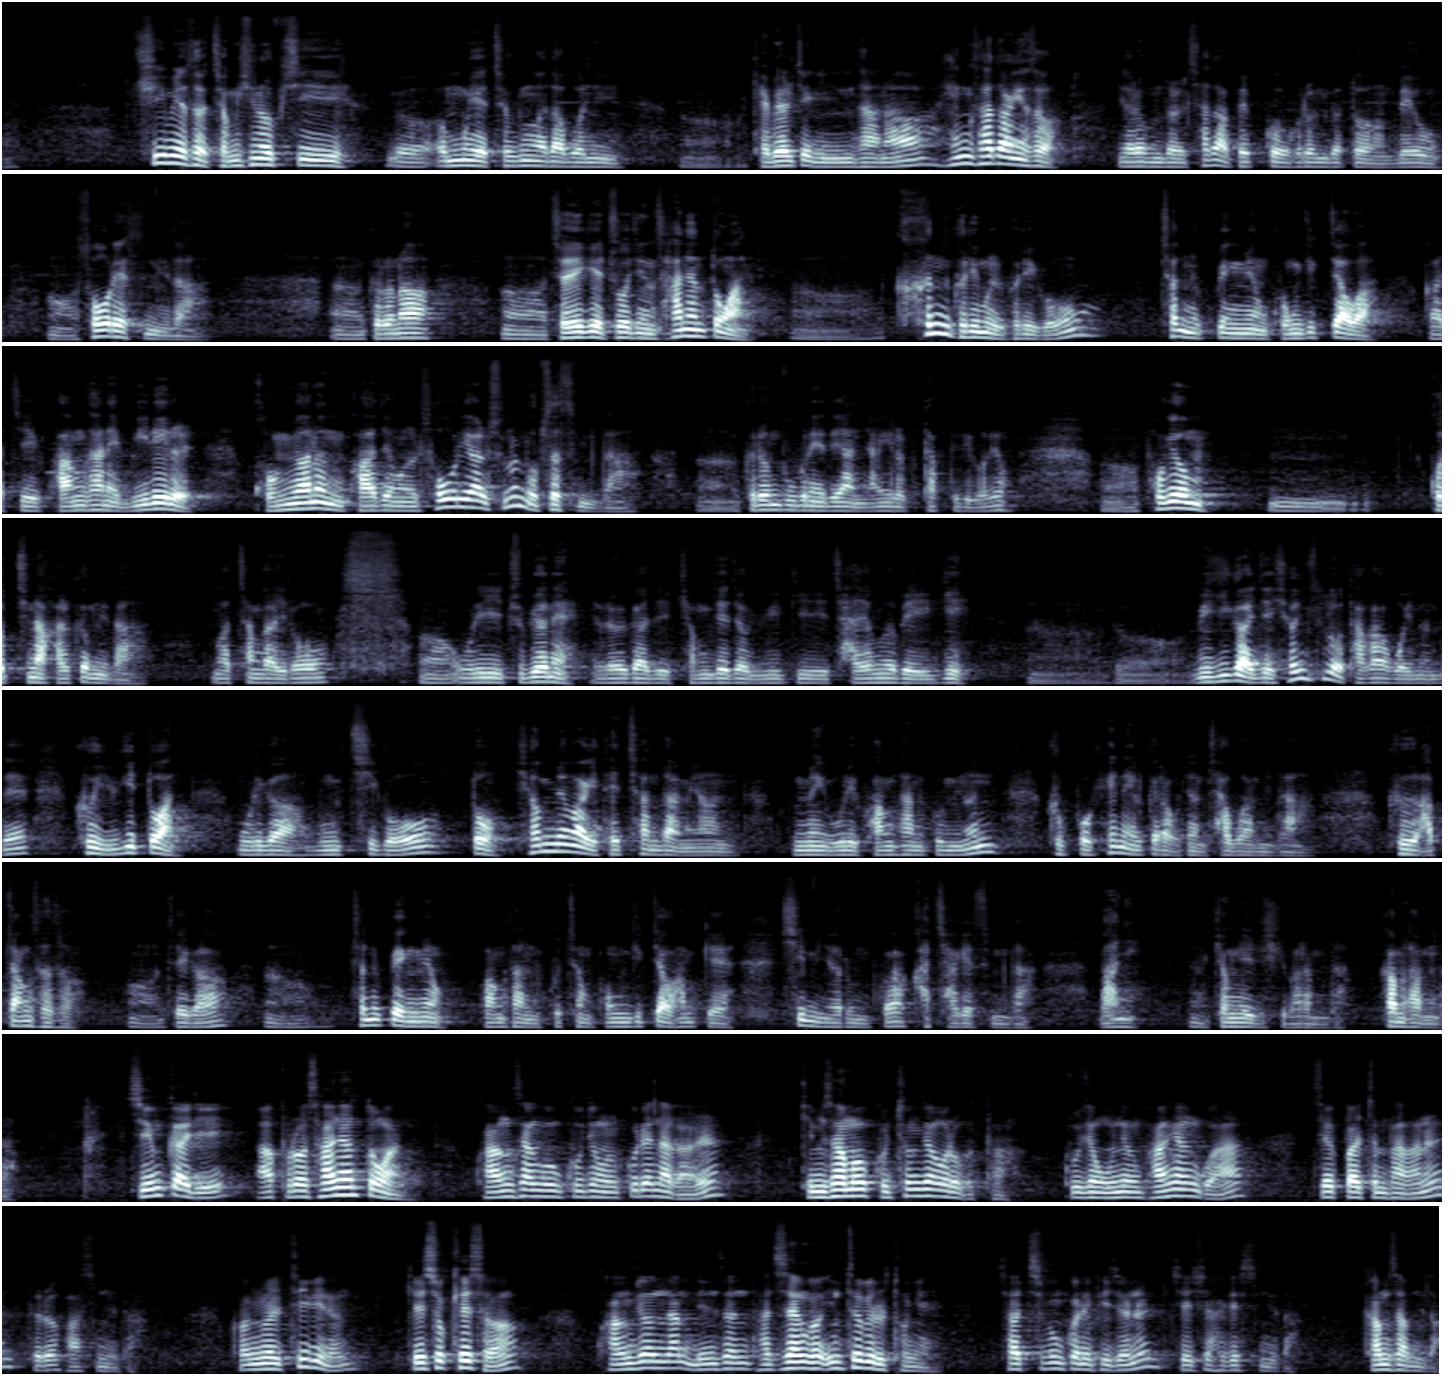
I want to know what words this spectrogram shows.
취임해서 정신없이 그 업무에 적응하다 보니 어, 개별적인 인사나 행사장에서 여러분들 찾아뵙고 그런 것도 매우 어, 소홀했습니다. 어, 그러나 어, 저에게 주어진 4년 동안 어, 큰 그림을 그리고 1600명 공직자와 같이 광산의 미래를 공유하는 과정을 소홀히 할 수는 없었습니다. 어, 그런 부분에 대한 양해를 부탁드리고요. 어, 폭염 음, 곧 지나갈 겁니다. 마찬가지로 어, 우리 주변에 여러 가지 경제적 위기, 자영업의 위기, 어, 그 위기가 이제 현실로 다가오고 있는데 그 위기 또한 우리가 뭉치고 또 현명하게 대처한다면 분명히 우리 광산 구민은 극복해낼 거라고 저는 자부합니다. 그 앞장서서 어, 제가 어, 1600명 광산구청 공직자와 함께 시민 여러분과 같이 하겠습니다. 많이 어, 격려해 주시기 바랍니다. 감사합니다. 지금까지 앞으로 4년 동안 광산군 구정을 꾸려나갈 김삼호 구청장으로부터 구정 운영 방향과 지역 발전 방안을 들어봤습니다. 광열 TV는 계속해서 광주 남 민선 단체장과 인터뷰를 통해 자치분권의 비전을 제시하겠습니다. 감사합니다.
